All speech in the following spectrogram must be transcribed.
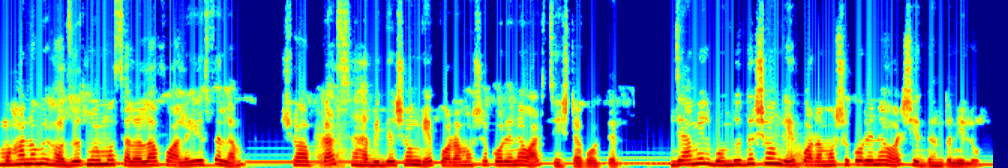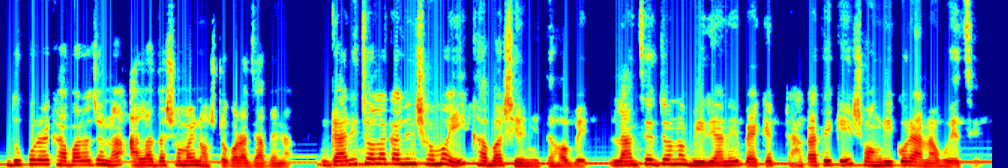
মহানবী হজরত মোহাম্মদ সাল্লাহ আলাইসাল্লাম সব কাজ সাহাবিদের সঙ্গে পরামর্শ করে নেওয়ার চেষ্টা করতেন। জামিল বন্ধুদের সঙ্গে পরামর্শ করে নেওয়ার সিদ্ধান্ত নিল। দুপুরের খাবারের জন্য আলাদা সময় নষ্ট করা যাবে না। গাড়ি চলাকালীন সময়েই খাবার সেরে নিতে হবে। লাঞ্চের জন্য বিরিয়ানির প্যাকেট ঢাকা থেকে সঙ্গে করে আনা হয়েছে।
